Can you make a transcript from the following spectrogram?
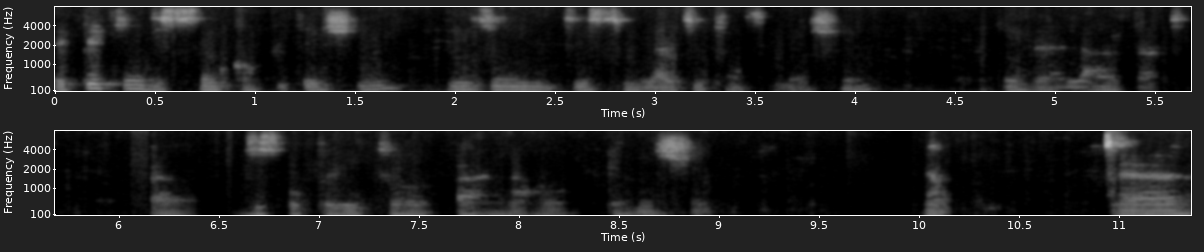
repeating the same computation using this similarity transformation, I can realize that uh, this operator are now Hermitian. Now, uh,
